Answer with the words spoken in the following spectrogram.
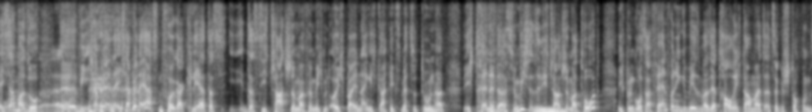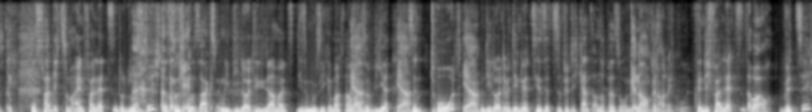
Ich sag mal so, äh, wie, ich habe ja, in der- ich hab ja in der ersten Folge erklärt, dass, dass die Chartschimmer für mich mit euch beiden eigentlich gar nichts mehr zu tun hat. Ich trenne das. Für mich sind Mhm. die Chartschimmer tot. Ich bin großer Fan von ihnen gewesen, war sehr traurig damals, als sie gestorben sind. Das fand ich zum einen verletzend und lustig, dass Okay. du so sagst, irgendwie die Leute, die damals diese Musik gemacht haben, Ja. also wir, Ja. sind tot Ja. und die Leute, mit denen du jetzt hier sitzt, sind für dich ganz andere Personen. Genau, genau. Fand ich cool. Finde ich verletzend, aber auch witzig.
